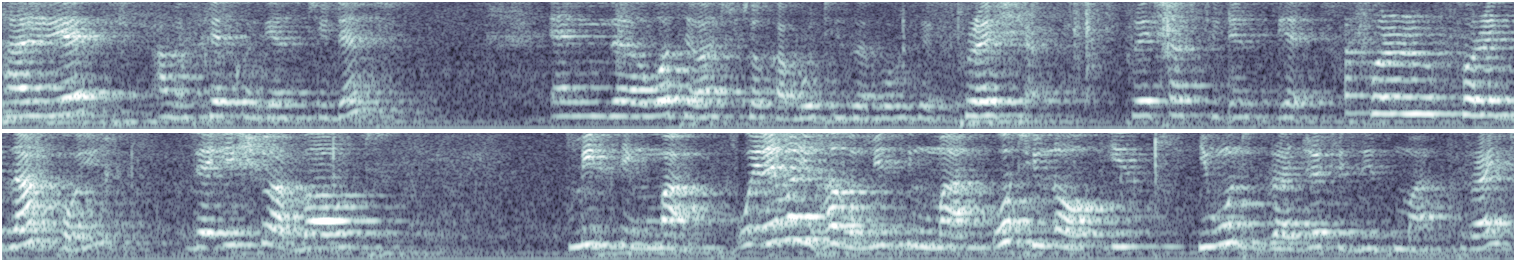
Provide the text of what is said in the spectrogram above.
Harriet, I'm a second year student. And uh, what I want to talk about is about the pressure, pressure students get. For, for example, the issue about missing marks. Whenever you have a missing mark, what you know is you won't graduate with these marks, right?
